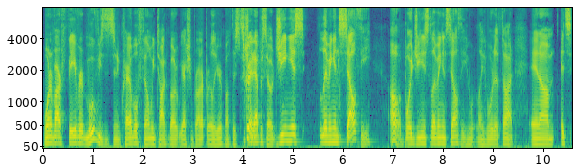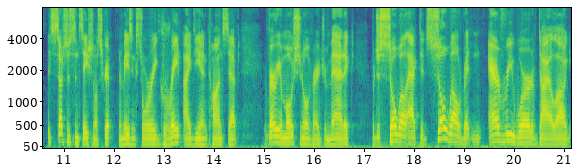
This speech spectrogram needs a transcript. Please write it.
one of our favorite movies. It's an incredible film. We talked about. We actually brought up earlier about this. It's a great episode. Genius living in Southie. Oh, boy genius living in Southie. Like, who would have thought? And um, it's it's such a sensational script, an amazing story, great idea and concept, very emotional, very dramatic, but just so well acted, so well written. Every word of dialogue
